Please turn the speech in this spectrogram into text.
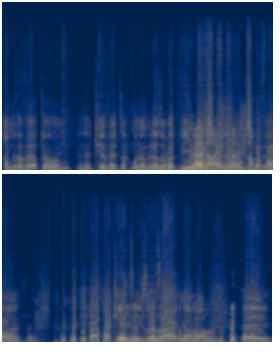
andere Wörter und in der Tierwelt sagt man dann wieder sowas wie Ja, Schlampe. Auswanderungsverfahren. Weißt du? ja, wollte ich jetzt nicht so das sagen, aber hey,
